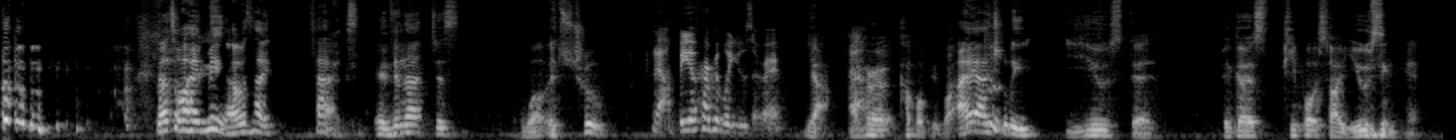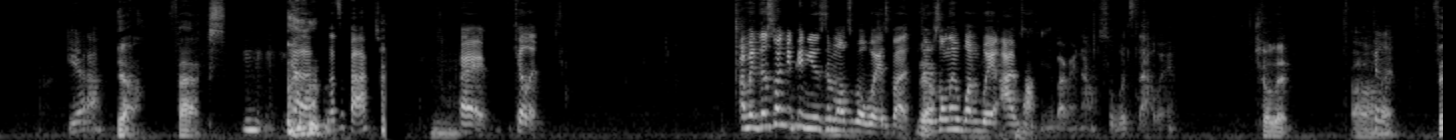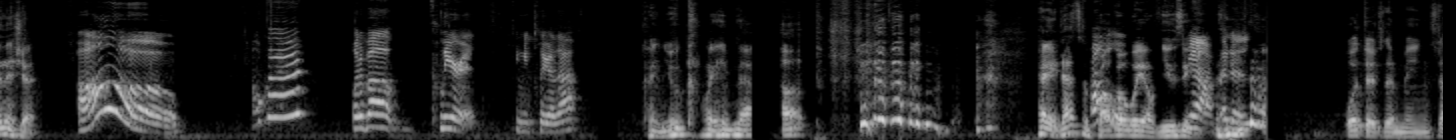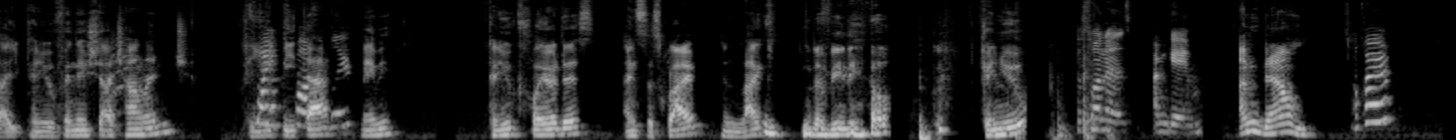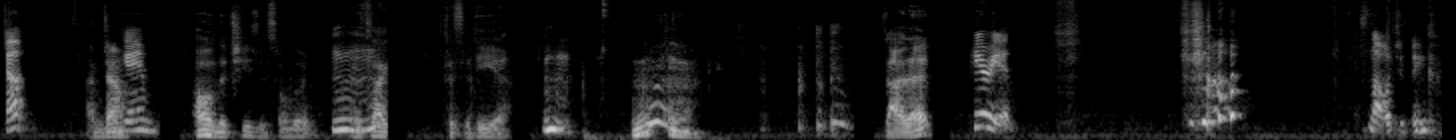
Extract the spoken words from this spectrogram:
That's what I mean. I was like, facts. Isn't that just, well, it's true. yeah, but you've heard people use it, right? Yeah, I heard a couple people. I actually used it because people start using it. Yeah. Yeah, facts. Mhm. Yeah, that's a fact. Mm. All right, kill it. I mean, this one you can use in multiple ways, but there's only one way I'm talking about right now. So what's that way? Kill it. Um, Kill it. Finish it. Oh, okay. What about clear it? Can you clear that? Can you clean that up? hey, that's a proper Oh. way of using Yeah, it. it is. What does it mean? That can you finish that challenge? Can you beat possibly. that? Maybe. Can you clear this and subscribe and like the video? Can you? This one is I'm game. I'm down. Okay. Yep. I'm I'm down. game. Oh, the cheese is so good. It's Mm-hmm. like quesadilla. hmm Mmm. Is that it? Period. it's not what you think.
